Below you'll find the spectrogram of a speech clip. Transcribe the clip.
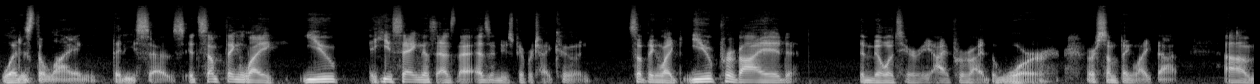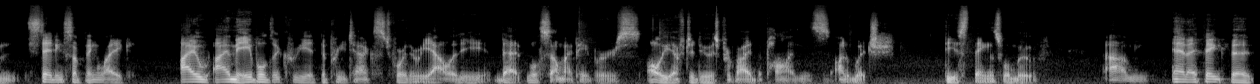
"What is the line that he says?" It's something like you. He's saying this as that as a newspaper tycoon. Something like you provide the military, I provide the war, or something like that. Um, stating something like I, I'm able to create the pretext for the reality that will sell my papers. All you have to do is provide the pawns on which these things will move. Um, and I think that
